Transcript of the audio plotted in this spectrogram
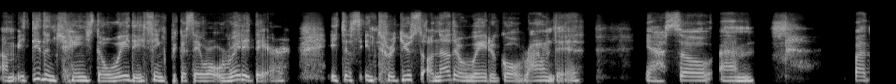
um, it didn't change the way they think because they were already there. It just introduced another way to go around it. Yeah so um, but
